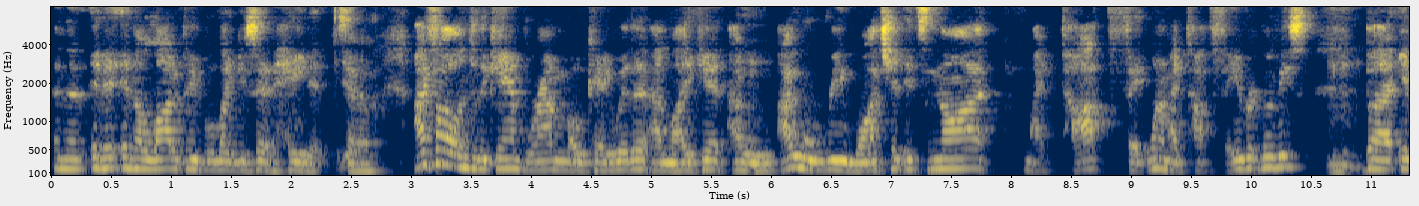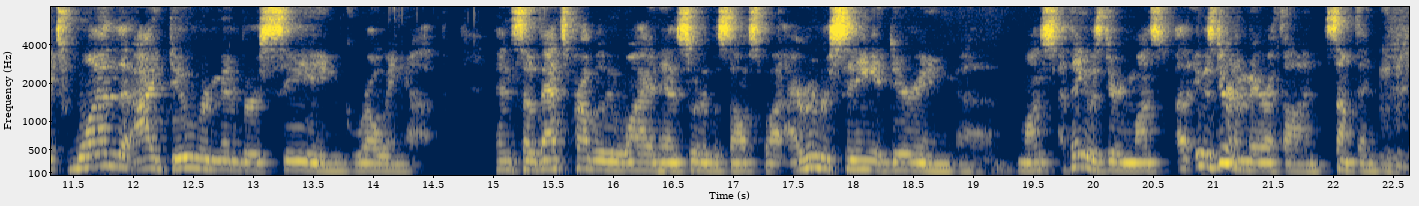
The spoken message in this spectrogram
and then and, and a lot of people like you said hate it so Yeah. i fall into the camp where i'm okay with it i like it i will i will rewatch it it's not my top fa- one of my top favorite movies Mhm. but it's one that i do remember seeing growing up and so that's probably why it has sort of a soft spot i remember seeing it during uh, monster i think it was during monster uh, it was during a marathon something Mhm.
